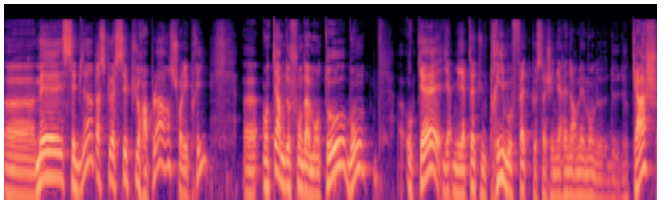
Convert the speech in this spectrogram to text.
euh, mais c'est bien parce qu'elle s'épure à plat hein, sur les prix. Euh, en termes de fondamentaux, bon, ok, mais il y a peut-être une prime au fait que ça génère énormément de, cash.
